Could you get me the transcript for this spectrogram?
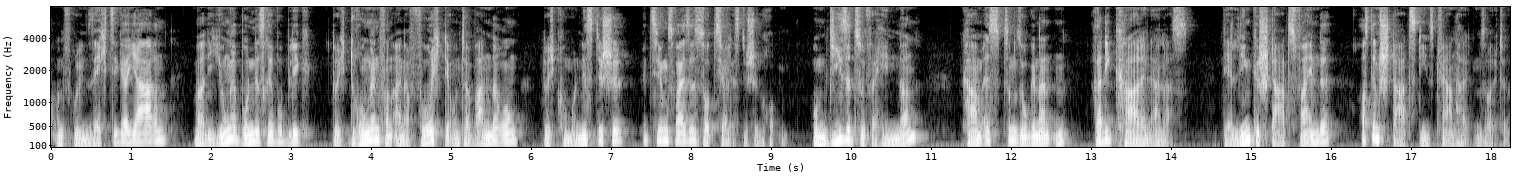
und frühen 60er Jahren war die junge Bundesrepublik durchdrungen von einer Furcht der Unterwanderung durch kommunistische bzw. sozialistische Gruppen. Um diese zu verhindern, kam es zum sogenannten radikalen Erlass, der linke Staatsfeinde aus dem Staatsdienst fernhalten sollte.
